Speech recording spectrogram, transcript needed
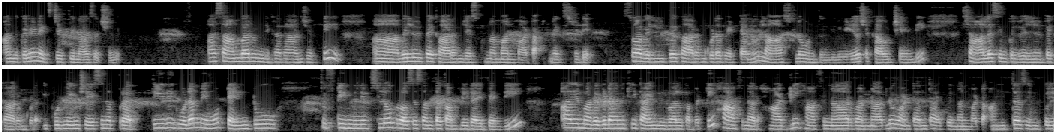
అందుకని నెక్స్ట్ డే తినాల్సొచ్చింది. ఆ సాంబార్ ఉంది కదా! అని చెప్పి వెల్లుల్లిపాయ కారం చేసుకున్నామనమాట నెక్స్ట్ డే. సో, ఆ వెల్లుల్లిపాయ కారం కూడా పెట్టాను. లాస్ట్‌లో ఉంటుంది వీడియో చెక్అవుట్ చేయండి. చాలా సింపుల్ వెల్లుల్లిపాయ కారం కూడా. ఇప్పుడు మేము చేసిన ప్రతిదీ కూడా మేము 10-15 మినిట్స్‌లో ప్రాసెస్ అంతా కంప్లీట్ అయిపోయింది. అది మరగడానికి టైం ఇవ్వాలి కాబట్టి half an hour hardly half an hour, one అవర్‌లో వంట అంతా అయిపోయిందనమాట. అంత సింపుల్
